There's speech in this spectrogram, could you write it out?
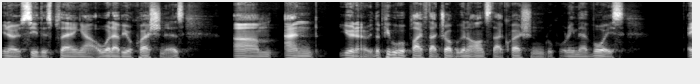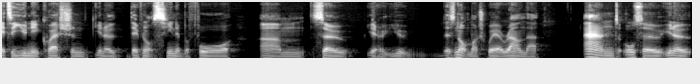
you know see this playing out? or whatever your question is. Um, and you know the people who apply for that job are going to answer that question recording their voice. It's a unique question you know they've not seen it before. Um, so you know you there's not much way around that and also you know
